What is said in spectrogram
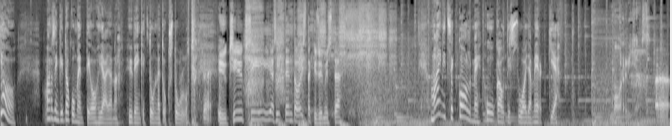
joo. Varsinkin dokumenttiohjaajana hyvinkin tunnetuksi tullut. Yksi yksi ja sitten toista kysymystä. Mainitse kolme kuukautissuojamerkkiä. Morjes. Ää,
